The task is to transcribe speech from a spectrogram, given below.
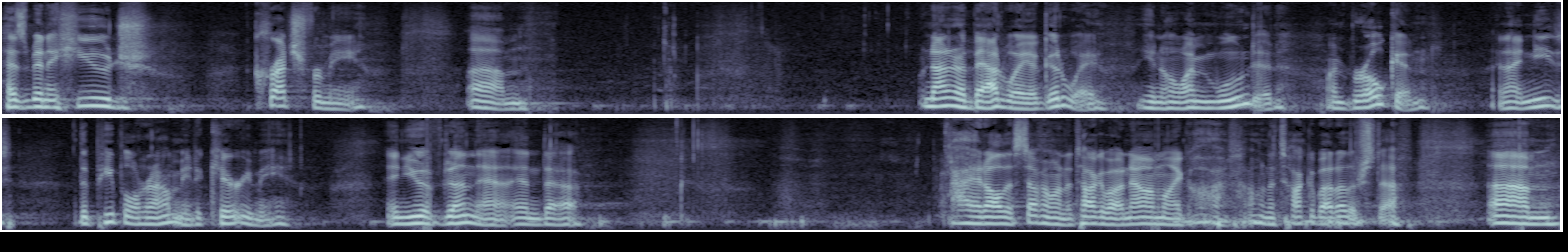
has been a huge crutch for me. Um, not in a bad way, a good way you know, I'm wounded, I'm broken, and I need the people around me to carry me. And you have done that. And uh, I had all this stuff I want to talk about. Now I'm like, oh, I want to talk about other stuff. Um,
